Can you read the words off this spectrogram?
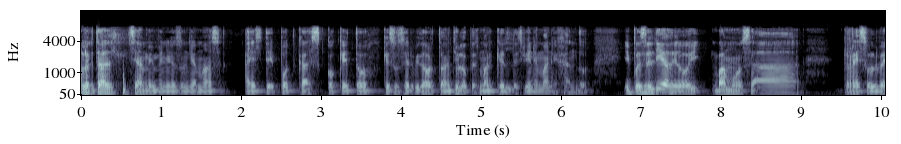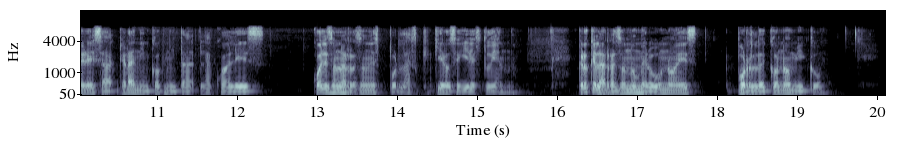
Hola, ¿qué tal? Sean bienvenidos un día más a este podcast coqueto que su servidor Tonatio López Márquez les viene manejando. Y pues el día de hoy vamos a resolver esa gran incógnita, la cual es cuáles son las razones por las que quiero seguir estudiando. Creo que la razón número uno es por lo económico.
